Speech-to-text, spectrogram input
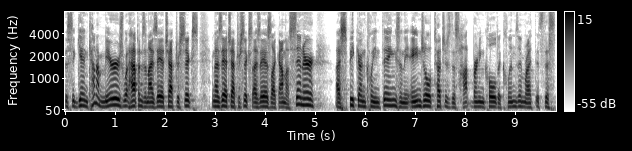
This again kind of mirrors what happens in Isaiah chapter 6. In Isaiah chapter 6, Isaiah's like, I'm a sinner. I speak unclean things, and the angel touches this hot burning coal to cleanse him, right? It's this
